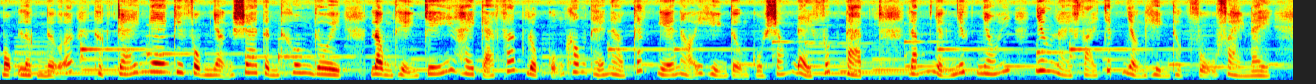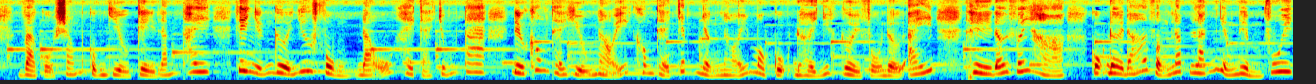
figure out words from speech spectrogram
một lần nữa, thật trái ngang khi phùng nhận ra tình thương người, lòng thiện chí hay cả pháp luật cũng không thể nào cắt nghĩa nổi hiện tượng cuộc sống đầy phức tạp, lắm những nhức nhối nhưng lại phải chấp nhận hiện thực phủ phàng này. Và cuộc sống cũng diệu kỳ lắm thay khi những người như phùng, đẩu hay cả chúng ta đều không thể hiểu nổi, không thể chấp nhận nổi một cuộc đời như người phụ nữ ấy. Thì đối với họ, cuộc đời đó vẫn lấp lánh những niềm vui,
